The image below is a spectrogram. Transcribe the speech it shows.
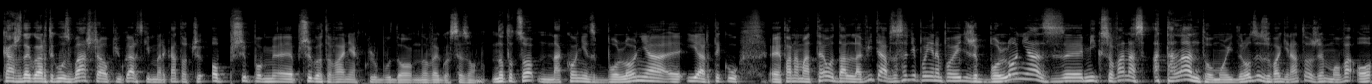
każdego artykułu, zwłaszcza o piłkarskim Mercato, czy o przygotowaniach klubu do nowego sezonu. No to co? Na koniec Bolonia i artykuł pana Matteo Dallavita. W zasadzie powinienem powiedzieć, że Bolonia zmiksowana z Atalantą, moi drodzy, z uwagi na to, że mowa o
